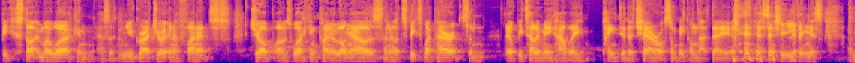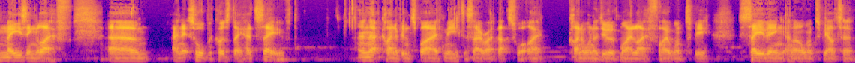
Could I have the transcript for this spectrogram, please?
be starting my work and as a new graduate in a finance job, I was working kind of long hours and I'd speak to my parents and they'll be telling me how they painted a chair or something on that day, essentially living this amazing life. Um, and it's all because they had saved. And that kind of inspired me to say, right, that's what I kind of want to do with my life. I want to be saving and I want to be able to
